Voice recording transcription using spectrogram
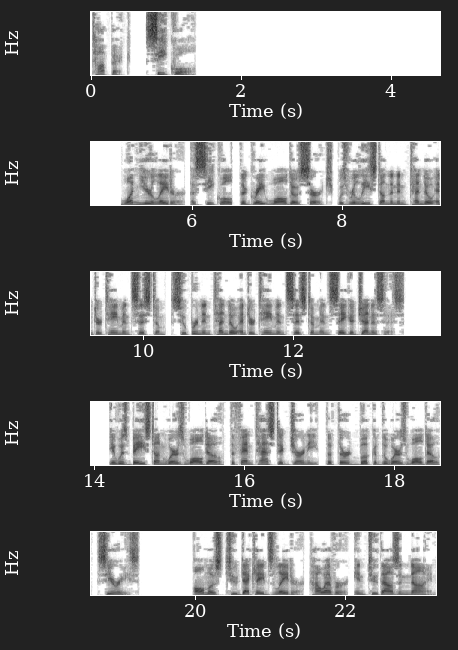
Topic Sequel One year later, a sequel, The Great Waldo Search, was released on the Nintendo Entertainment System, Super Nintendo Entertainment System and Sega Genesis. It was based on Where's Waldo? The Fantastic Journey, the third book of the Where's Waldo? series. Almost two decades later, however, in 2009,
